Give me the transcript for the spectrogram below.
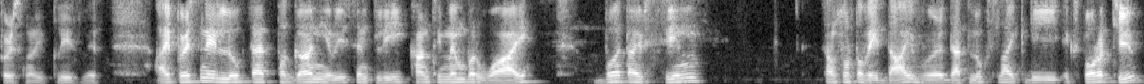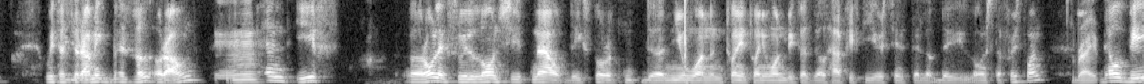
personally pleased with. I personally looked at Pagani recently, can't remember why, but I've seen some sort of a diver that looks like the Explorer 2 with a Yeah. ceramic bezel around. hmm And if uh, Rolex will launch it now, the Explorer, the new one in 2021, because they'll have 50 years since they, they launched the first one, Right. there will be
